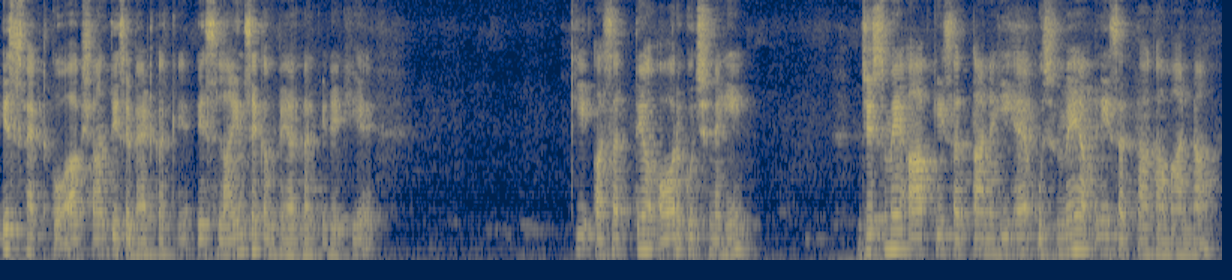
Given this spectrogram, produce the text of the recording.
इस फैक्ट को आप शांति से बैठ करके, इस लाइन से कंपेयर करके देखिए कि असत्य और कुछ नहीं। जिसमें आपकी सत्ता नहीं है, उसमें अपनी सत्ता का मानना,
